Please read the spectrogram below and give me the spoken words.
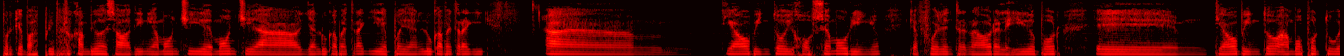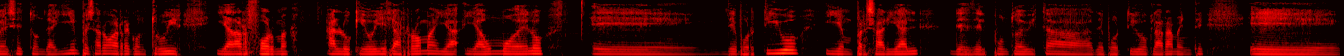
porque pues, primero cambió de Sabatini a Monchi de Monchi a Gianluca Petraki y después de Gianluca Petraki a Thiago Pinto y José Mourinho, que fue el entrenador elegido por eh, Thiago Pinto, ambos portugueses, donde allí empezaron a reconstruir y a dar forma a lo que hoy es la Roma y a, un modelo eh, deportivo y empresarial desde el punto de vista deportivo claramente. Eh,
